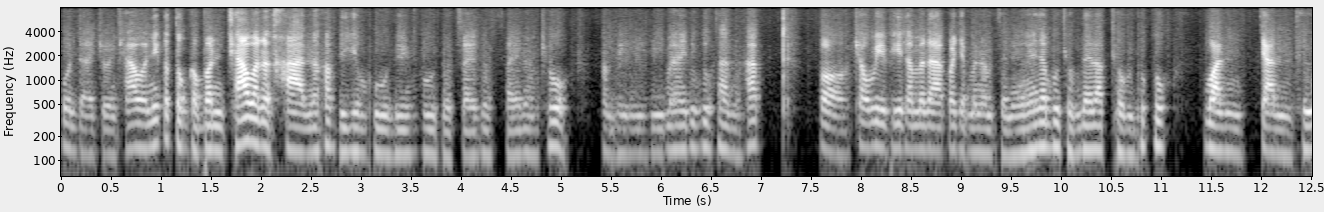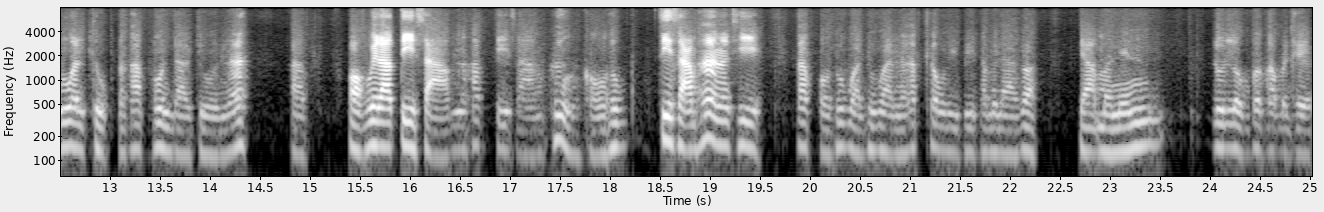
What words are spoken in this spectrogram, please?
หุ้นดาวโจนเช้าวันนี้ก็ตรงกับวันเช้าวันอังคารนะครับสีชมพูสีชมพูสดใสสดใสนำโชค ทำเพลงดีๆมาให้ทุกทุกๆท่านนะครับ ก็ช่อง VP ธรรมดาก็จะมานำเสนอให้ท่านผู้ชมได้รับชมทุกๆ วันจันทร์ถึงวันศุกร์นะครับหุ้นดาวโจนนะครับออกเวลาตีสามนะครับตีสามครึ่งของทุกตีสามห้านาทีครับของทุกวันทุกวันนะครับ ช่อง VP ธรรมดาก็จะมาเน้นรุ่นลมเพื่อความบันเทิง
